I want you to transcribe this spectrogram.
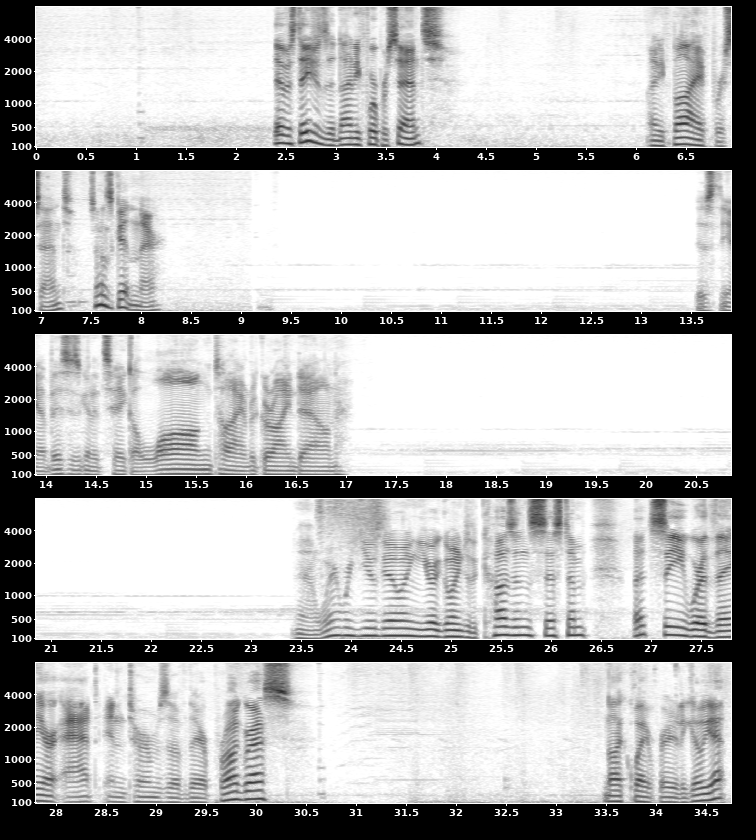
Devastation's at 94%. 95%. Sounds getting there. This, yeah, this is going to take a long time to grind down. Now, where were you going? You were going to the Cousins system. Let's see where they are at in terms of their progress. Not quite ready to go yet.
